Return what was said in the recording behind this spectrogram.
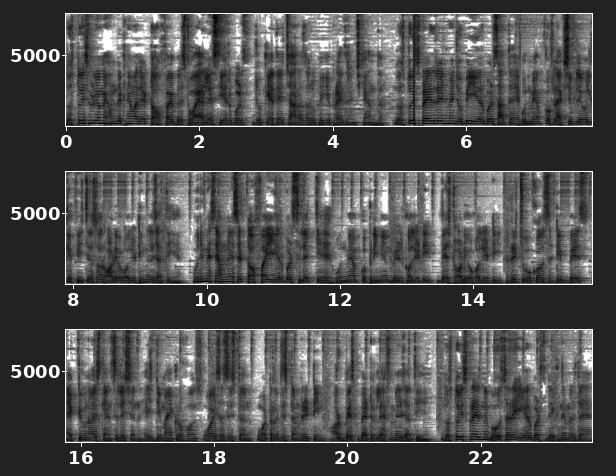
दोस्तों, इस वीडियो में हम देखने वाले top five best wireless earbuds जो कहते हैं चार हज़ार रुपए की प्राइस रेंज के अंदर। दोस्तों, इस प्राइस रेंज में जो भी ईयरबड्स आते हैं, उनमें आपको फ्लैगशिप लेवल के फीचर्स और ऑडियो क्वालिटी मिल जाती है। उन्हीं में से हमने ऐसे टॉप फाइव ईयरबड्स सिलेक्ट किए हैं। उनमें आपको premium build quality best audio quality rich vocals deep bass active noise cancellation H microphones voice assistant water resistant rating और बेस्ट बैटरी लाइफ मिल जाती है। दोस्तों, इस प्राइस में बहुत सारे ईयरबड्स देखने मिलते हैं।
